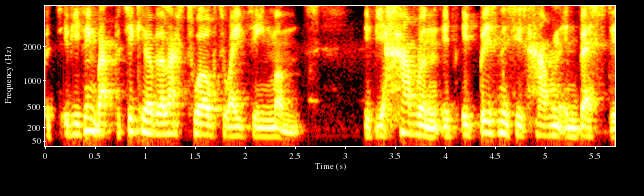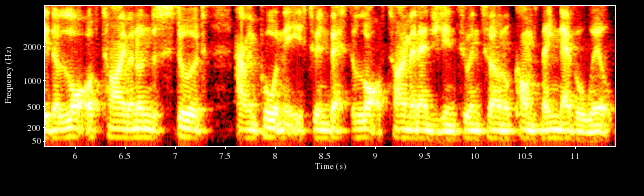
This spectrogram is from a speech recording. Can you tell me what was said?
if you think back, particularly over the last 12 to 18 months, if you haven't, if, if businesses haven't invested a lot of time and understood how important it is to invest a lot of time and energy into internal comms, they never will.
